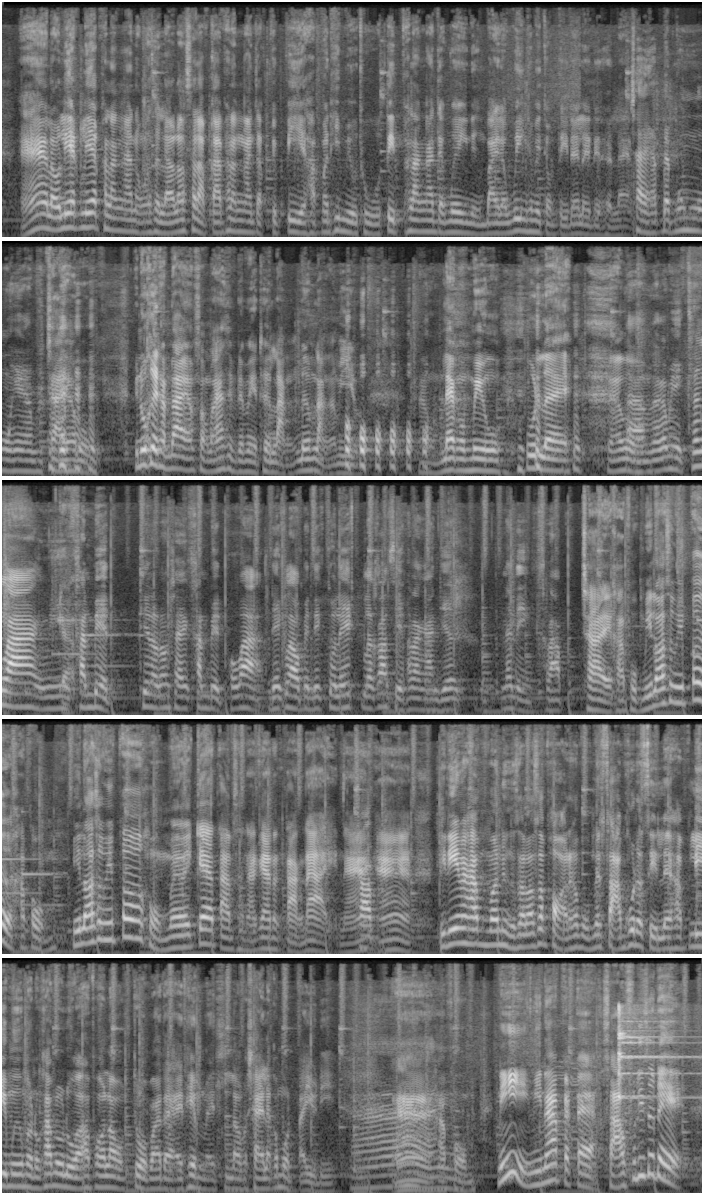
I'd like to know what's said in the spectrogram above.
เราเรียกเรียกพลังงานออกมาเสร็จแล้วเราสลับการดพลังงานจากปิ๊ปปี้ครับมาที่มิวทูติดพลังงานจากมืออีกหนึ่งใบแล้ววิ่งขึ้นไปโจมตีได้เลยในเทิร์นแรกใช่ครับแบบงงๆไงครับใช่ครับผมพี่นุ๊กเคยทำได้ครับ250ดาเมจเทิร์นหลังเริ่มหลังอะมีอยู่ครับผมแรงกว่ามิวพูดเลยนะครับผมอ่าแล้วก็มีเครื่องรางมีครับคันเบ็ด ที่เราต้องใช้คันเบ็ดเพราะว่าเด็กเราเป็นเด็กตัวเล็กแล้วก็เสียพลังงานเยอะนั่นเองครับ ใช่ครับผมมีลอสวิปเปอร์ครับผม มีลอสวิปเปอร์ผมไว้แก้ตามสถานการณ์ต่างๆได้นะครับอ่าทีนี้นะครับมาถึงสล็อตซัพพอร์ตครับผมเป็น 3 คู่ตัดสินเลยครับรีมือฝั่งตรงข้ามรัวๆครับเพราะเราจั่วมาแต่ไอเทมเลยเราใช้แล้วก็หมดไปอยู่ดีอ่าอ่าครับผมนี่มีหน้าแปลกๆสาวฟูริสเดย์อ่า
